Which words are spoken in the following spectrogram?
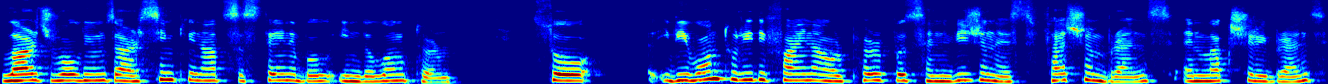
large volumes are simply not sustainable in the long term. So we want to redefine our purpose and vision as fashion brands and luxury brands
